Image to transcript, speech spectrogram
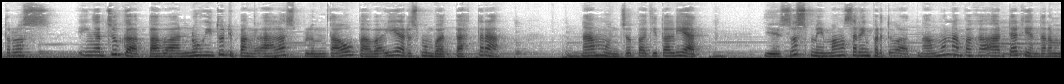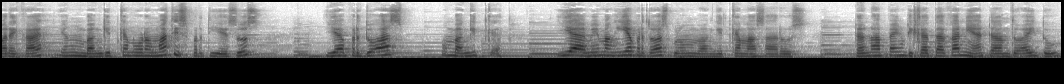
Terus Ingat juga bahwa Nuh itu dipanggil Allah sebelum tahu bahwa ia harus membuat bahtera. Namun coba kita lihat, Yesus memang sering berdoa. Namun apakah ada di antara mereka yang membangkitkan orang mati seperti Yesus? Ia berdoa membangkitkan. Ya, memang ia berdoa sebelum membangkitkan Lazarus. Dan apa yang dikatakannya dalam doa itu,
